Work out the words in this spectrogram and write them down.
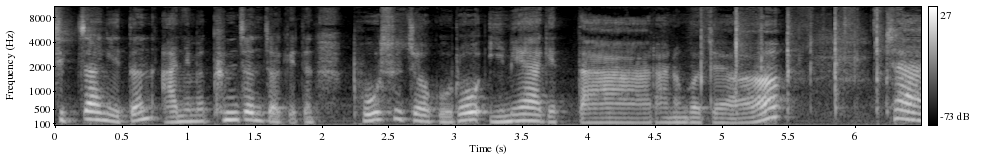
직장이든 아니면 금전적이든 보수적으로 임해야겠다라는 거죠. 자,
